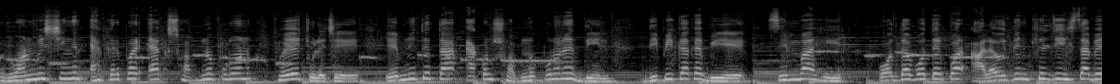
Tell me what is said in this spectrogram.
রণবীর সিংয়ের একের পর এক স্বপ্ন পূরণ হয়ে চলেছে। এমনিতে তার এখন স্বপ্ন পূরণের দিন। দীপিকাকে বিয়ে, সিম্বা হিট পদ্মাবতের পর আলাউদ্দিন খিলজি হিসাবে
